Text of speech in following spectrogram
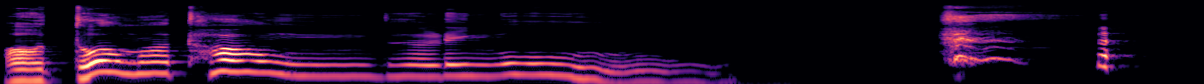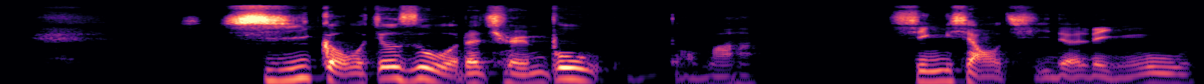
哦，多么痛的领悟！洗狗就是我的全部，懂吗？辛晓琪的领悟。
